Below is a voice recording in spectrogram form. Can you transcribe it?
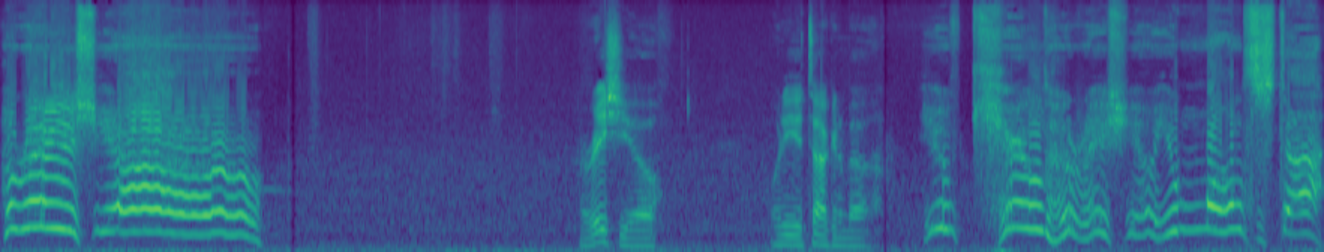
Horatio! Horatio, what are you talking about? You've killed Horatio, you monster!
